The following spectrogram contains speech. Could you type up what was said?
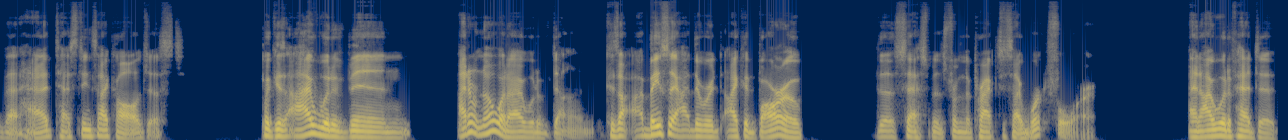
that had testing psychologists because I would have been, I don't know what I would have done because I, I basically I, there were I could borrow the assessments from the practice I worked for, and I would have had to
